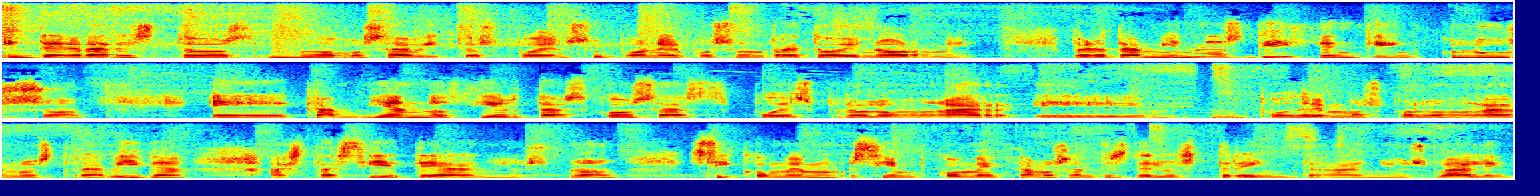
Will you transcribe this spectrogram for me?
Integrar estos nuevos hábitos pueden suponer pues, un reto enorme, pero también nos dicen que incluso eh, cambiando ciertas cosas pues prolongar, eh, podremos prolongar nuestra vida hasta siete años, ¿no? Si, si comenzamos antes de los 30 años, ¿vale?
